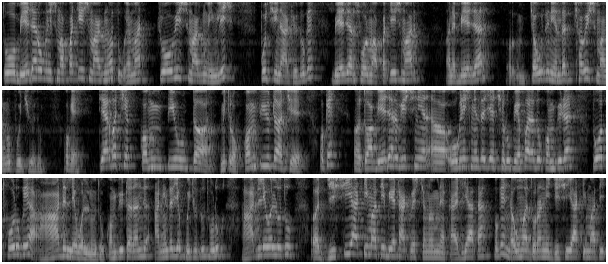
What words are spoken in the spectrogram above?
તો બે હજાર ઓગણીસમાં પચીસ માર્કનું હતું, એમાં ચોવીસ માર્કનું ઇંગ્લિશ પૂછી નાખ્યું હતું કે બે હજાર સોળમાં પચીસ માર્ક અને બે હજાર ચૌદની અંદર છવ્વીસ માર્કનું પૂછ્યું હતું, ઓકે? ત્યારબાદ છે કમ્પ્યુટર, મિત્રો, કમ્પ્યુટર છે, ઓકે? તો આ બે હજાર વીસની ઓગણીસની અંદર જે છેલ્લું પેપર હતું કમ્પ્યુટર તો થોડુંક એ હાર્ડ લેવલનું હતું. કમ્પ્યુટર અંદર, આની અંદર જે પૂછ્યું હતું, થોડુંક હાર્ડ લેવલનું હતું. જીસીઆરટીમાંથી બેઠા ક્વેશ્ચનો એમણે કાઢ્યા હતા. ઓકે નવમા ધોરણની જીસીઆરટીમાંથી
